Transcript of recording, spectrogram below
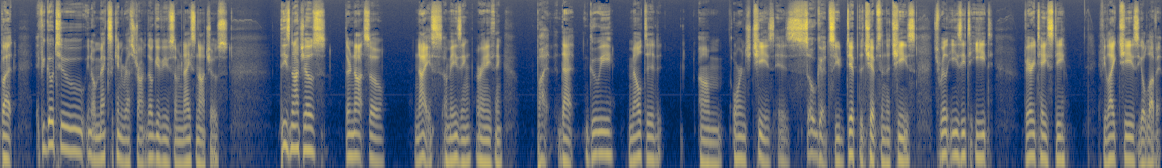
But if you go to, you know, Mexican restaurant, they'll give you some nice nachos. These nachos, they're not so nice, amazing, or anything, but that gooey, melted um, orange cheese is so good. So you dip the chips in the cheese. It's really easy to eat, very tasty. If you like cheese, you'll love it.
